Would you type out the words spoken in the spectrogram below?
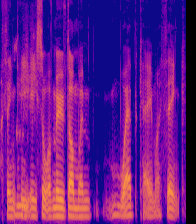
I think mm. he, he sort of moved on when Webb came. I think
